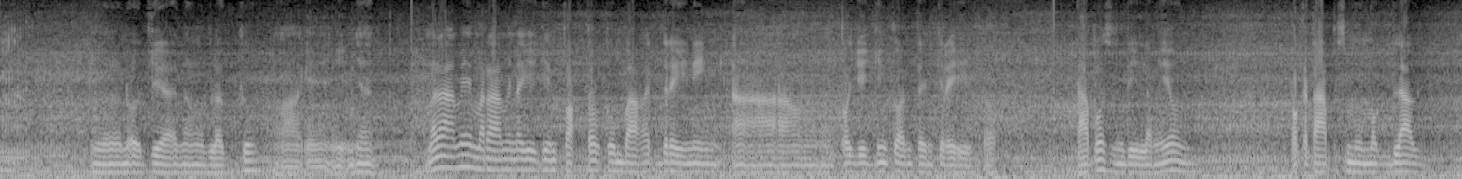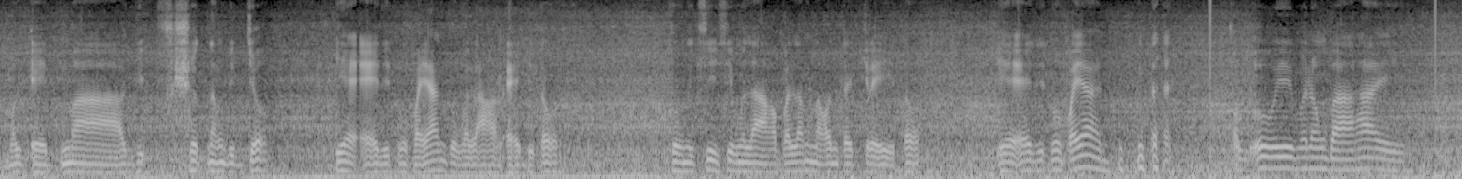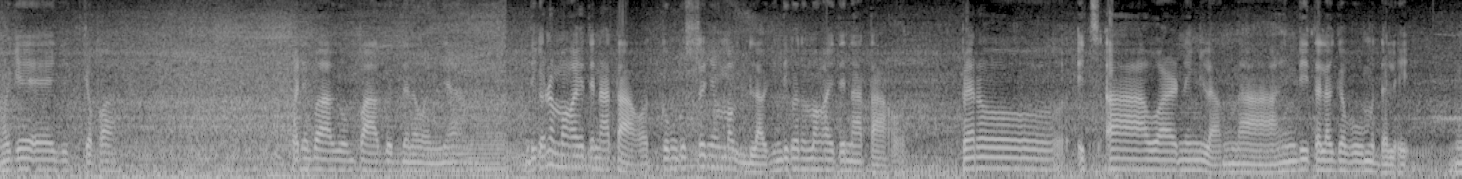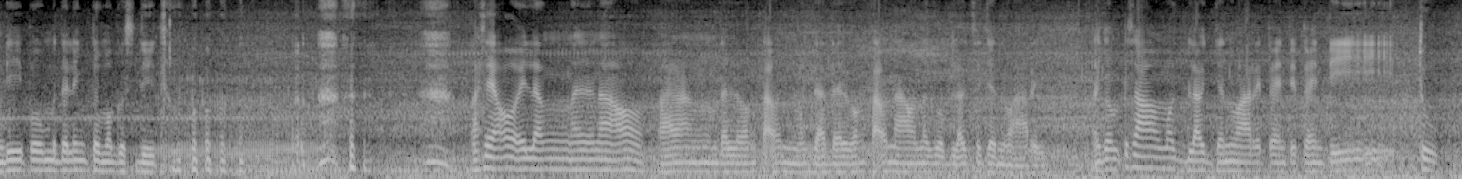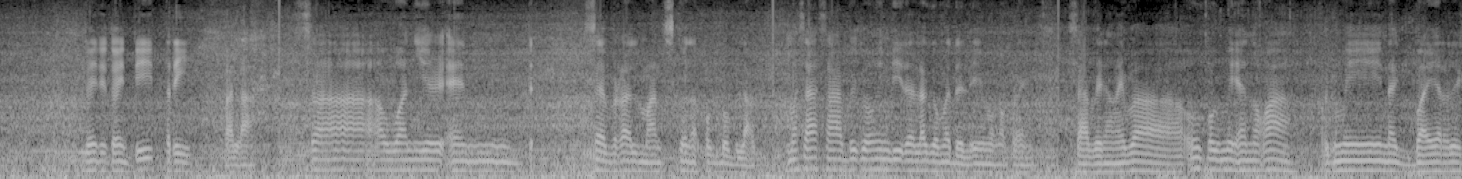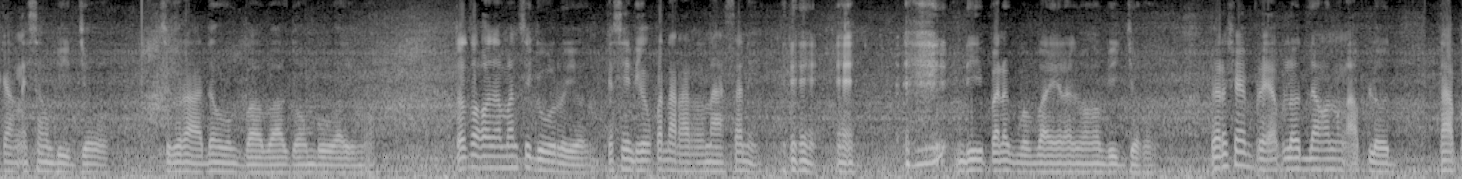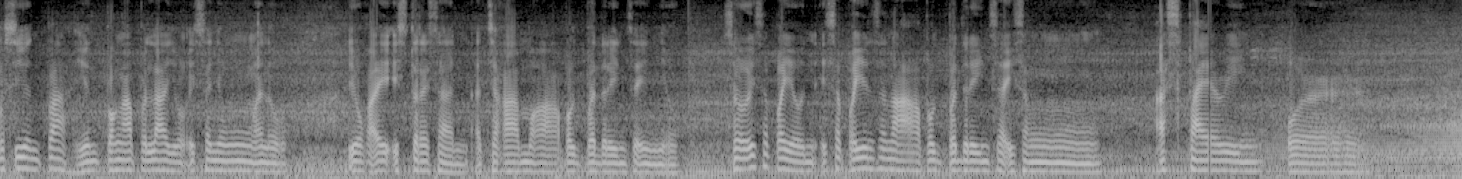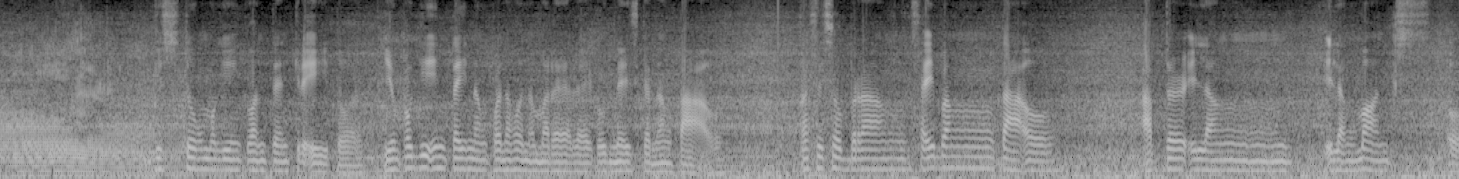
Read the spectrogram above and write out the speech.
Manonood kaya ng vlog ko mga ganyan ganyan marami marami nagiging factor kung bakit draining ang pagiging content creator tapos hindi lang yun. Pagkatapos mo mag vlog mag edit mag shoot ng video i-edit mo pa yan kung wala kang editor. Kung nagsisimula ka pa lang na content creator i-edit mo pa yan. Pag uwi mo ng bahay mag-edit ka pa. Panibagong pagod na naman yan. Hindi ko naman kayo tinatakot. Kung gusto nyo mag vlog hindi ko naman kayo tinatakot pero it's a warning lang na hindi talaga po madali. Hindi po madaling tumagos dito. Kasi ako ilang ano na ako parang dalawang taon magdadalawang taon na ako nag-vlog sa January. Nag-umpisa ako mag-vlog January 2022 2023 pala. Sa one year and several months ko na pagbablog masasabi ko hindi talaga madali mga friends. Sabi ng iba oh pag may ano ka pag may nag-viral kang isang video sigurado magbabago ang buhay mo. Totoo naman siguro yun kasi hindi ko pa nararanasan eh. Hindi pa nagbabiral mga video ko. Pero syempre upload lang ako ng upload. Tapos yun pa yun pa nga pala yung isa yung ano yung kai-stressan at saka makakapagpa-drain sa inyo. So isa pa yun isa pa yun sa nakakapagpa-drain sa isang aspiring or gustong maging content creator. Yung pag-iintay ng panahon na mare-recognize ka ng tao. Kasi sobrang sa ibang tao after ilang ilang months o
